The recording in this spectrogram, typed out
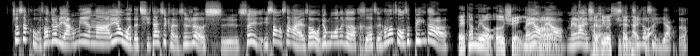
就是普通就凉面啊。因为我的期待是可能是热食，所以一送上来的时候，我就摸那个盒子，他说总是冰的。哎、欸，他没有二选一？没有，没有，没让你选，还是因为时间太短，都是一样的。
